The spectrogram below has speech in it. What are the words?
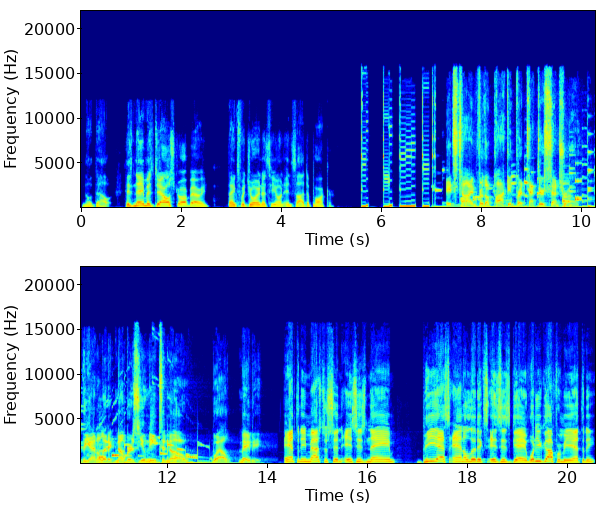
No doubt. His name is Darryl Strawberry. Thanks for joining us here on Inside the Parker. It's time for the Pocket Protector Central. The analytic numbers you need to know. Well, maybe. Anthony Masterson is his name. BS Analytics is his game. What do you got for me, Anthony?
